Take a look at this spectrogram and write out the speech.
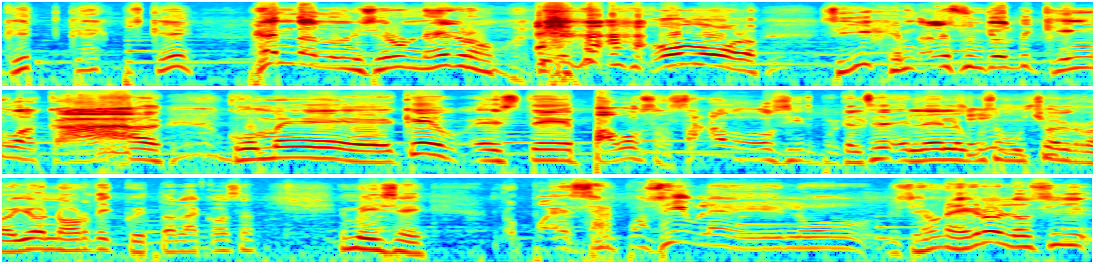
¿Qué? ¿Qué? Pues qué. Heimdall lo hicieron negro. ¿Cómo? Sí, Heimdall es un dios vikingo acá. Come, ¿qué? Este, pavos asados. Y, porque él, se- él le gusta sí, mucho sí. el rollo nórdico y toda la cosa. Y me dice, no puede ser posible. Y lo, lo hicieron negro. Y luego sí,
